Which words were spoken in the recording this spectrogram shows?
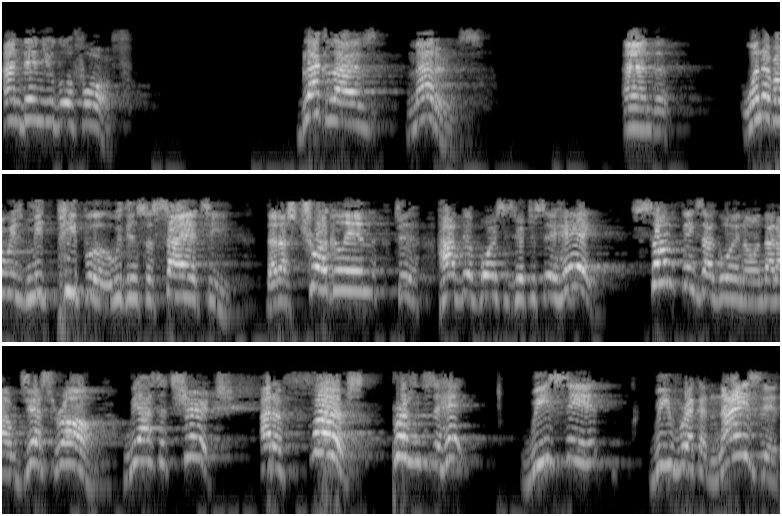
And then you go forth. Black lives matters. And whenever we meet people within society that are struggling to have their voices here to say, hey, some things are going on that are just wrong. We as a church are the first person to say, hey, we see it, we recognize it,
